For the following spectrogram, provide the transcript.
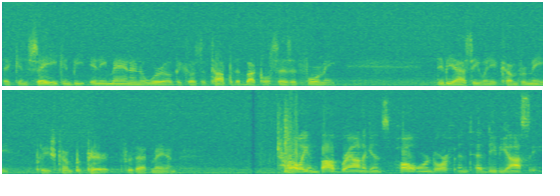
that can say he can beat any man in the world because the top of the buckle says it for me. DiBiase, when you come for me, please come prepared for that man. Harley and Bob Brown against Paul Orndorff and Ted DiBiase.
